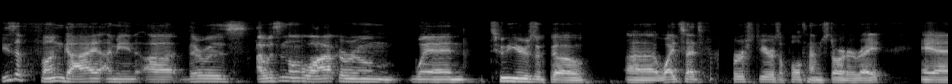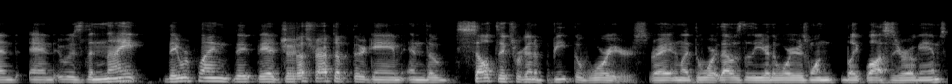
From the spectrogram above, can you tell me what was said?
He's a fun guy. I mean, uh, there was I was in the locker room when two years ago, uh, Whiteside's first year as a full time starter, right? And and it was the night they were playing. They, they had just wrapped up their game, and the Celtics were going to beat the Warriors, right? And like the war that was the year the Warriors won like lost zero games.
